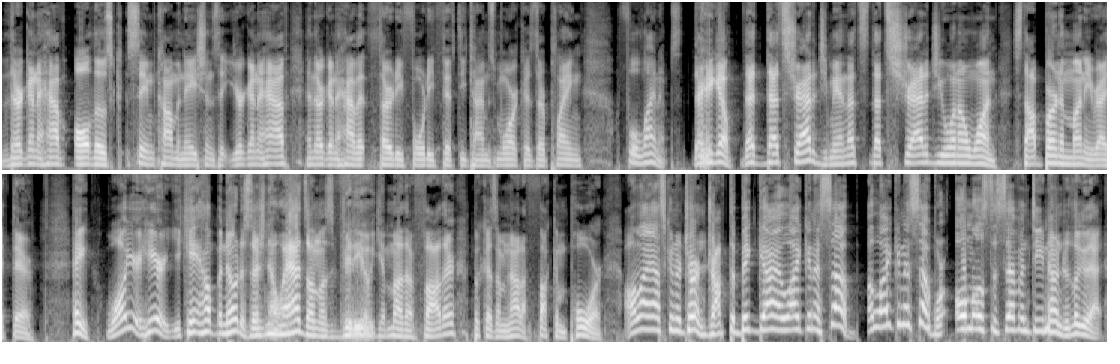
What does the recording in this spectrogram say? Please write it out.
they're going to have all those same combinations that you're going to have and they're going to have it 30, 40, 50 times more because they're playing full lineups. There you go. That that's strategy, man. That's that's strategy 101. Stop burning money right there. Hey, while you're here, you can't help but notice there's no ads on this video, you mother father, because I'm not a fucking poor. All I ask in return, drop the big guy a like and a sub. A like and a sub. We're almost to 1700. Look at that.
